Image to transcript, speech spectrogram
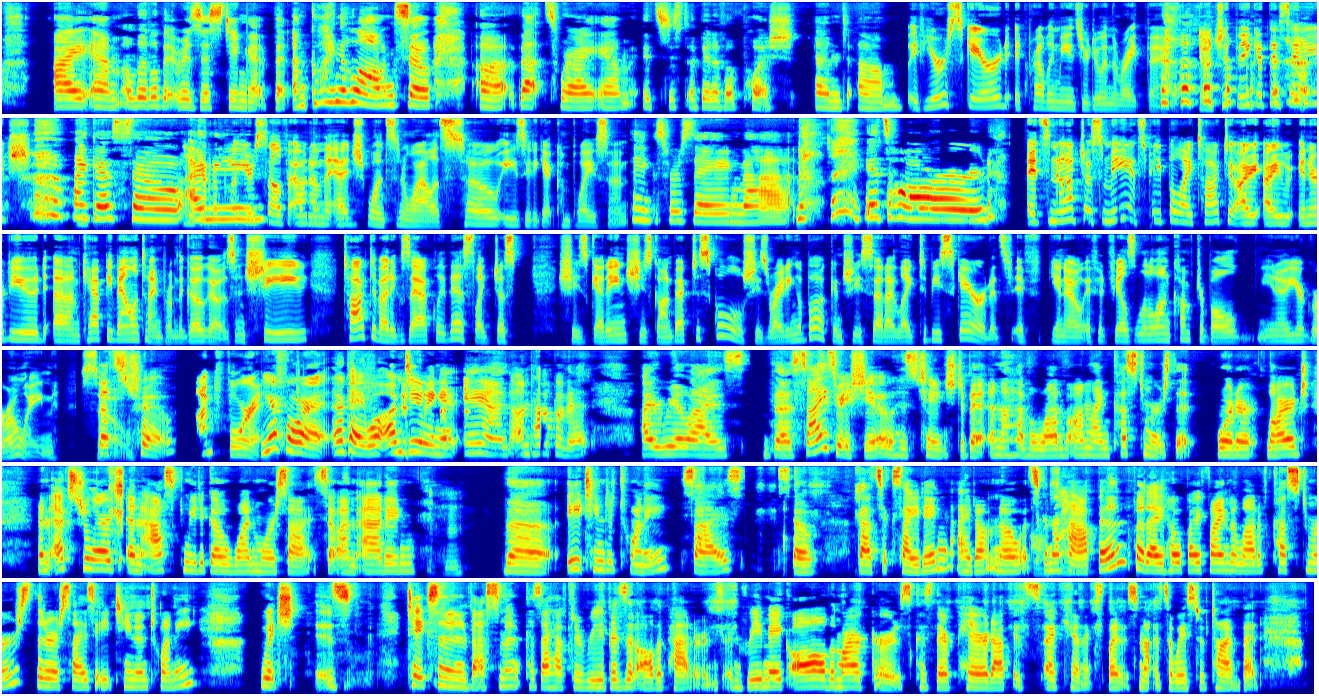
I am a little bit resisting it, but I'm going along. So uh, that's where I am. It's just a bit of a push. And um, if you're scared, it probably means you're doing the right thing. Don't you think at this age? I guess so. You I gotta mean, put yourself out on the edge once in a while. It's so easy to get complacent. Thanks for saying that. it's hard. It's not just me; it's people I talk to. I, I interviewed um, Kathy Valentine from the Go Go's, and she talked about exactly this. Like, just she's getting, she's gone back to school, she's writing a book, and she said, "I like to be scared. It's if you know, if it feels a little uncomfortable, you know, you're growing." So That's true. I'm for it. You're for it. Okay, well, I'm doing it, and on top of it, I realize the size ratio has changed a bit, and I have a lot of online customers that order large and extra large and asked me to go one more size. So I'm adding mm-hmm. the 18 to 20 size. So that's exciting. I don't know what's awesome. going to happen, but I hope I find a lot of customers that are size 18 and 20, which is takes an investment because I have to revisit all the patterns and remake all the markers because they're paired up. It's, I can't explain. It's not, it's a waste of time, but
